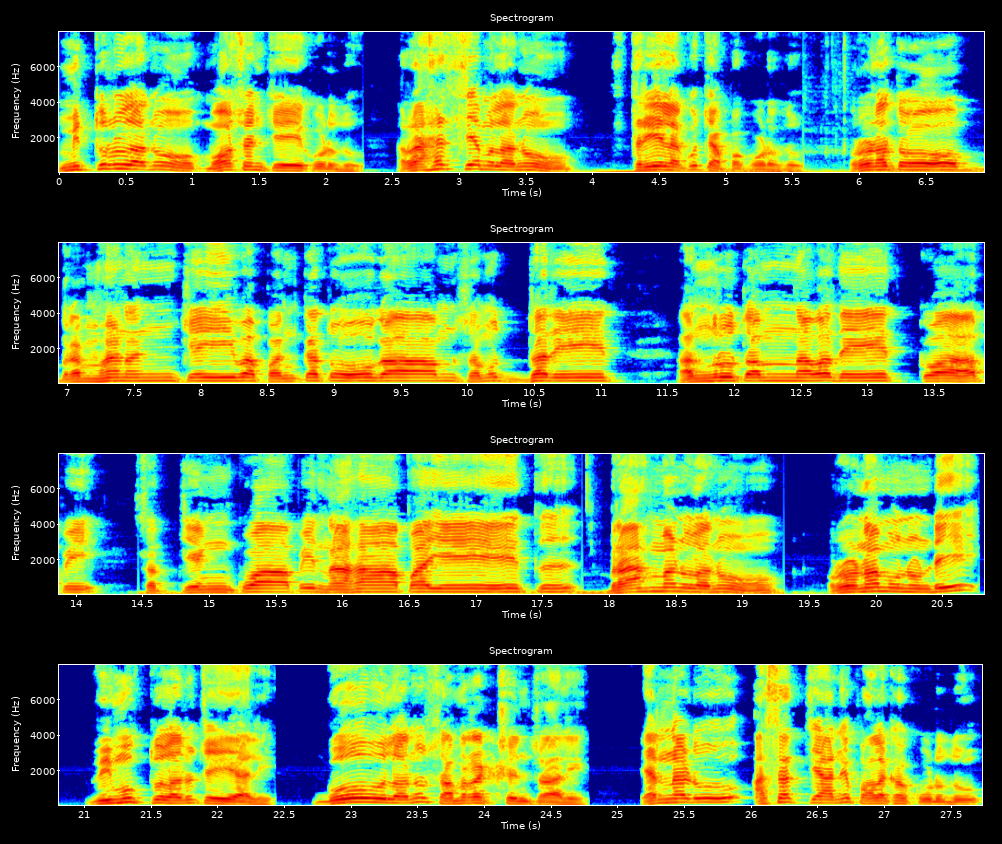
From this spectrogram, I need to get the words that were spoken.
మిత్రులను మోసం చేయకూడదు. రహస్యములను స్త్రీలకు చెప్పకూడదు. రుణతో బ్రహ్మణంచైవ పంకతోగాం సముద్ధరేత్ అనృతం నవదేత్ క్వాపి సత్యం క్వాపి నహాపయేత్. బ్రాహ్మణులను రుణము నుండి విముక్తులను చేయాలి. గోవులను సంరక్షించాలి. ఎన్నడూ అసత్యాన్ని పలకకూడదు.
